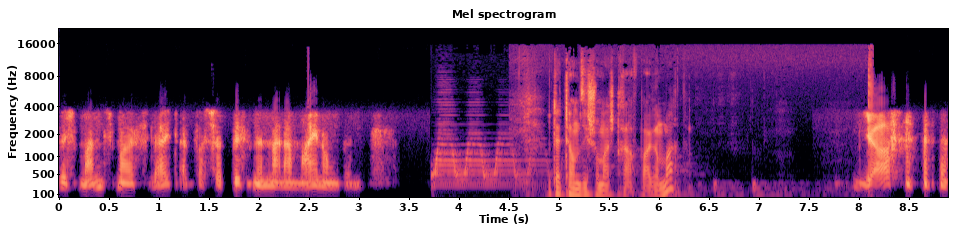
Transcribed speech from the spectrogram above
ich manchmal vielleicht etwas verbissen in meiner Meinung bin. Hat der Tom sich schon mal strafbar gemacht? Ja.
